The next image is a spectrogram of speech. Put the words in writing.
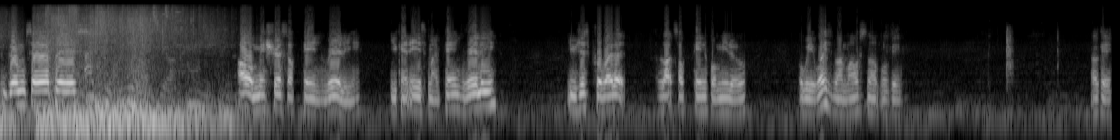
Doomsayer, please. Oh, Mistress of Pain, really? You can ease my pain, really? You just provided lots of pain for me though. Oh wait, why is my mouse not moving? Okay.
